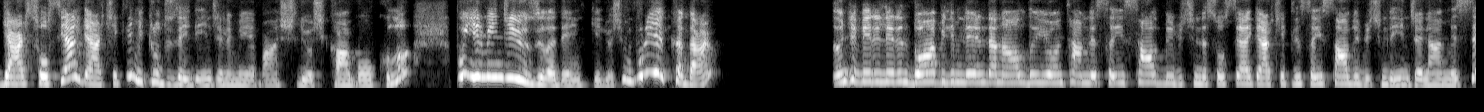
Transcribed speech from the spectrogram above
ger sosyal gerçekliği mikro düzeyde incelemeye başlıyor Chicago Okulu. Bu 20. yüzyıla denk geliyor. Şimdi buraya kadar önce verilerin doğa bilimlerinden aldığı yöntemle sayısal bir biçimde sosyal gerçekliğin sayısal bir biçimde incelenmesi,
